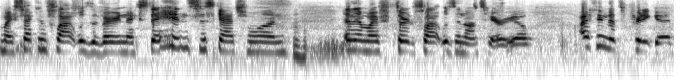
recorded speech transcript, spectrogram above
My second flat was the very next day in Saskatchewan. and then my third flat was in Ontario. I think that's pretty good.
